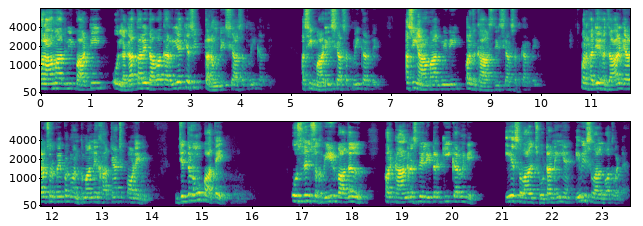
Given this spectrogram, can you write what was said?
ਔਰ ਆਮ ਆਦਮੀ ਪਾਰਟੀ ਉਹ ਲਗਾਤਾਰ ਇਹ ਦਾਵਾ ਕਰ ਰਹੀ ਹੈ ਕਿ ਅਸੀਂ ਧਰਮ ਦੀ ਸਿਆਸਤ ਨਹੀਂ ਕਰਦੇ। ਅਸੀਂ ਮਾੜੀ ਸਿਆਸਤ ਨਹੀਂ ਕਰਦੇ। ਅਸੀਂ ਆਮ ਆਦਮੀ ਦੀ ਔਰ ਵਿਕਾਸ ਦੀ ਸਿਆਸਤ ਕਰਦੇ ਹਾਂ। ਔਰ ਹਜੇ 1000 1100 ਰੁਪਏ ਭਗਵੰਤ ਮਾਨ ਨੇ ਖਾਤਿਆਂ 'ਚ ਪਾਉਣੇ ਨੇ। ਜਿੱਦਣ ਉਹ ਪਾਤੇ, ਉਸ ਦਿਨ ਸੁਖਬੀਰ ਬਾਦਲ ਔਰ ਕਾਂਗਰਸ ਦੇ ਲੀਡਰ ਕੀ ਕਰਨਗੇ? ਇਹ ਸਵਾਲ ਛੋਟਾ ਨਹੀਂ ਹੈ, ਇਹ ਵੀ ਸਵਾਲ ਬਹੁਤ ਵੱਡਾ ਹੈ।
